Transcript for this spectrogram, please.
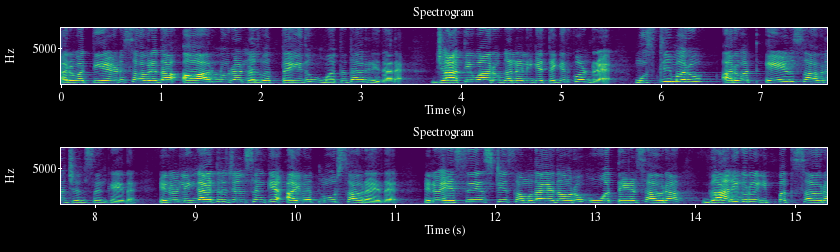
ಅರವತ್ತೆರಡು ಸಾವಿರದ ಆರುನೂರ ನಲವತ್ತೈದು ಮತದಾರರಿದ್ದಾರೆ. ಜಾತಿವಾರು ಗಣನೆಗೆ ತೆಗೆದುಕೊಂಡ್ರೆ ಮುಸ್ಲಿಮರು ಅರವತ್ತೇಳು ಸಾವಿರ ಜನಸಂಖ್ಯೆ ಇದೆ. ಇನ್ನು ಲಿಂಗಾಯತರ ಜನಸಂಖ್ಯೆ ಐವತ್ಮೂರು ಸಾವಿರ ಇದೆ. ಇನ್ನು ಎಸ್ ಸಿ ಎಸ್ ಟಿ ಸಮುದಾಯದವರು ಮೂವತ್ತೇಳು ಸಾವಿರ ಗಾಣಿಗರು ಇಪ್ಪತ್ತು ಸಾವಿರ,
